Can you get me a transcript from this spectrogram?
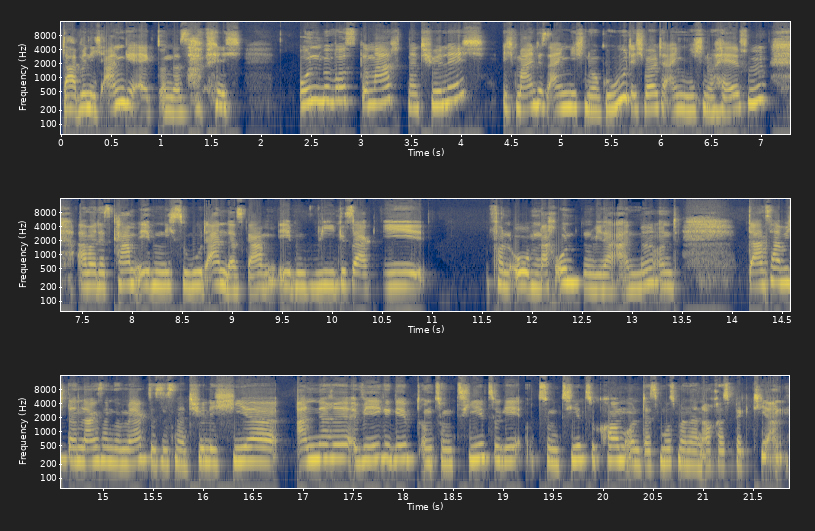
Da bin ich angeeckt und das habe ich unbewusst gemacht, natürlich ich meinte es eigentlich nur gut, ich wollte eigentlich nur helfen, aber das kam eben nicht so gut an. Das kam eben, wie gesagt, wie von oben nach unten wieder an. Ne? Und das habe ich dann langsam gemerkt, dass es natürlich hier andere Wege gibt, um zum Ziel zu zum Ziel zu kommen und das muss man dann auch respektieren.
